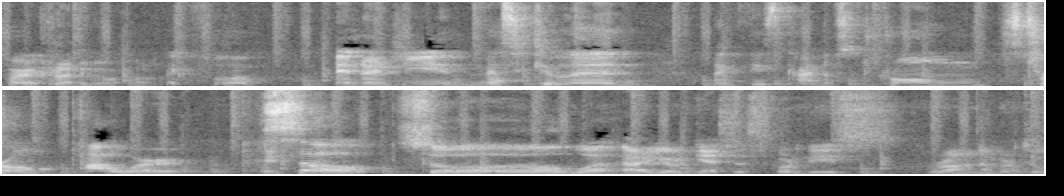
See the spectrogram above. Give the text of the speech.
Hulk. Incredible Hulk. Like full of energy, masculine, like this kind of strong, strong power. So, So, what are your guesses for this round number two?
